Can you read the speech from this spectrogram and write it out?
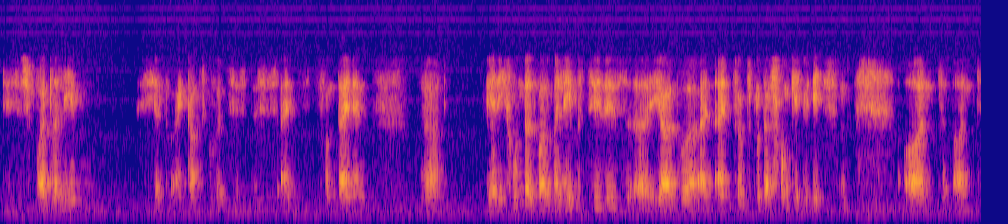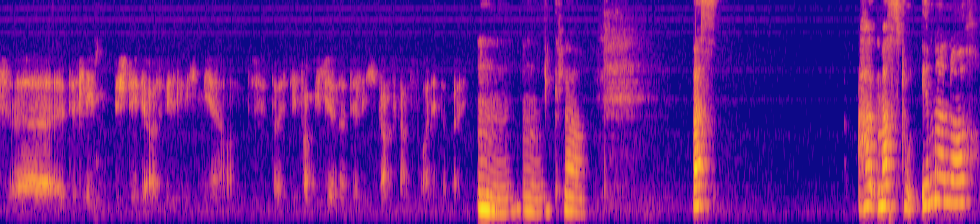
dieses Sportlerleben ist ja nur ein ganz kurzes, das ist eins von deinen, ja, werde ich 100, was mein Lebensziel ist, äh, ja nur ein, ein Fünftel davon gewesen. Und, und äh, das Leben besteht ja aus wesentlich mehr. Und da ist die Familie natürlich ganz, ganz vorne dabei. Mhm, mh, klar. Was machst du immer noch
